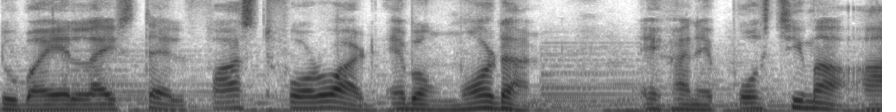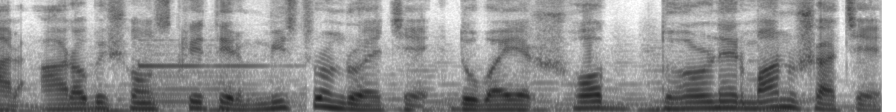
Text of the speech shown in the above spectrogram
দুবাইয়ের লাইফস্টাইল ফাস্ট ফরওয়ার্ড এবং মডার্ন এখানে পশ্চিমা আর আরবি সংস্কৃতির মিশ্রণ রয়েছে। দুবাইয়ের সব ধরনের মানুষ আছে,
